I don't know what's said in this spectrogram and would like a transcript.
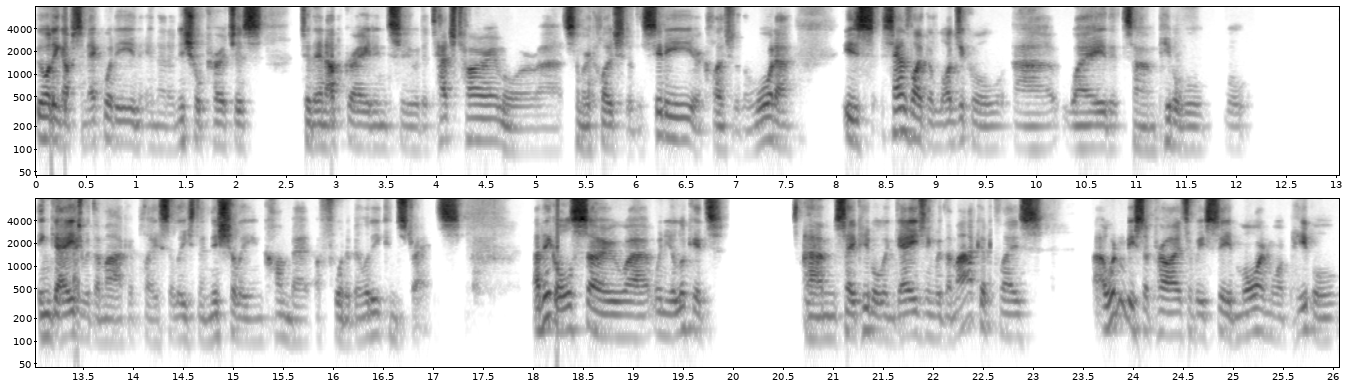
building up some equity in, in that initial purchase to then upgrade into a detached home or uh, somewhere closer to the city or closer to the water is sounds like the logical uh, way that um, people will will engage with the marketplace at least initially and combat affordability constraints. I think also uh, when you look at um, say people engaging with the marketplace, I wouldn't be surprised if we see more and more people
